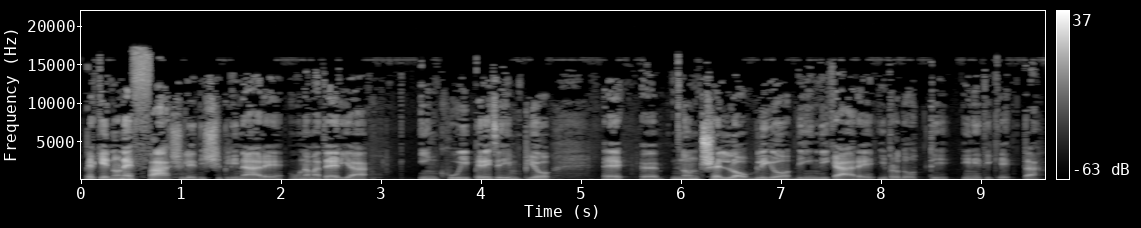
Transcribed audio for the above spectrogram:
perché non è facile disciplinare una materia in cui, per esempio, eh, eh, non c'è l'obbligo di indicare i prodotti in etichetta.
